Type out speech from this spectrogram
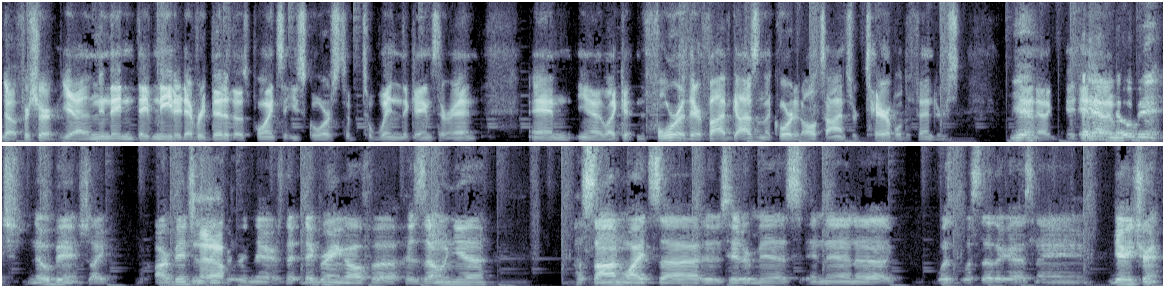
No, for sure. Yeah, I mean they they've needed every bit of those points that he scores to to win the games they're in, and you know, like four of their five guys on the court at all times are terrible defenders. Yeah, they have no bench, no bench. Like our bench is no. deeper than theirs. They, they bring off uh, Hezonja, Hassan Whiteside, who's hit or miss, and then uh, what's what's the other guy's name? Gary Trent.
